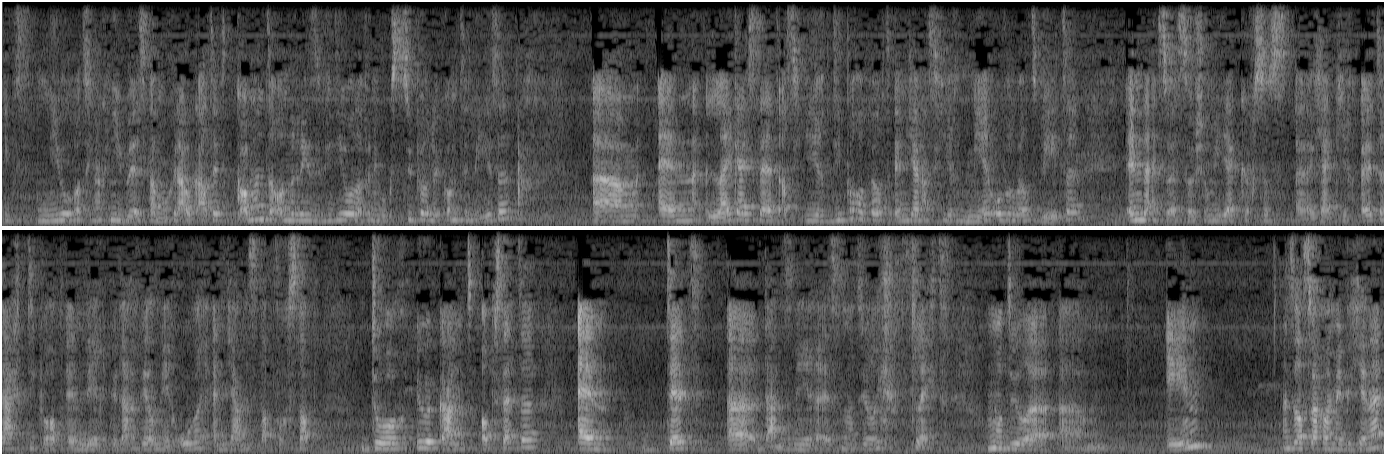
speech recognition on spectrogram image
iets nieuw wat je nog niet wist, dan mocht je dat ook altijd commenten onder deze video. Dat vind ik ook super leuk om te lezen. Um, en like I said, als je hier dieper op wilt ingaan, als je hier meer over wilt weten, in de SOS Social Media cursus uh, ga ik hier uiteraard dieper op in, leer ik u daar veel meer over en gaan we stap voor stap door uw account opzetten. En dit, uh, dames en heren, is natuurlijk slechts module um, ehm, 1. En zoals waar we mee beginnen.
